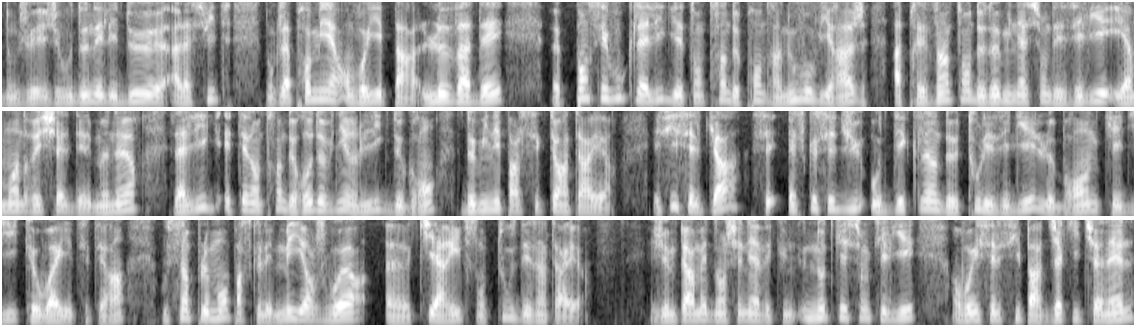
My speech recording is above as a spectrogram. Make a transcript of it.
donc je vais, vous donner les deux à la suite. Donc la première envoyée par Levadet. Euh, pensez-vous que la Ligue est en train de prendre un nouveau virage? Après 20 ans de domination des ailiers et à moindre échelle des meneurs, la Ligue est-elle en train de redevenir une Ligue de grands dominée par le secteur intérieur? Et si c'est le cas, est-ce que c'est dû au déclin de tous les ailiers, LeBron, KD, Kawhi, etc. Ou simplement parce que les meilleurs joueurs euh, qui arrivent sont tous des intérieurs? Je vais me permettre d'enchaîner avec une, autre question qui est liée, envoyée celle-ci par Jackie Channel,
